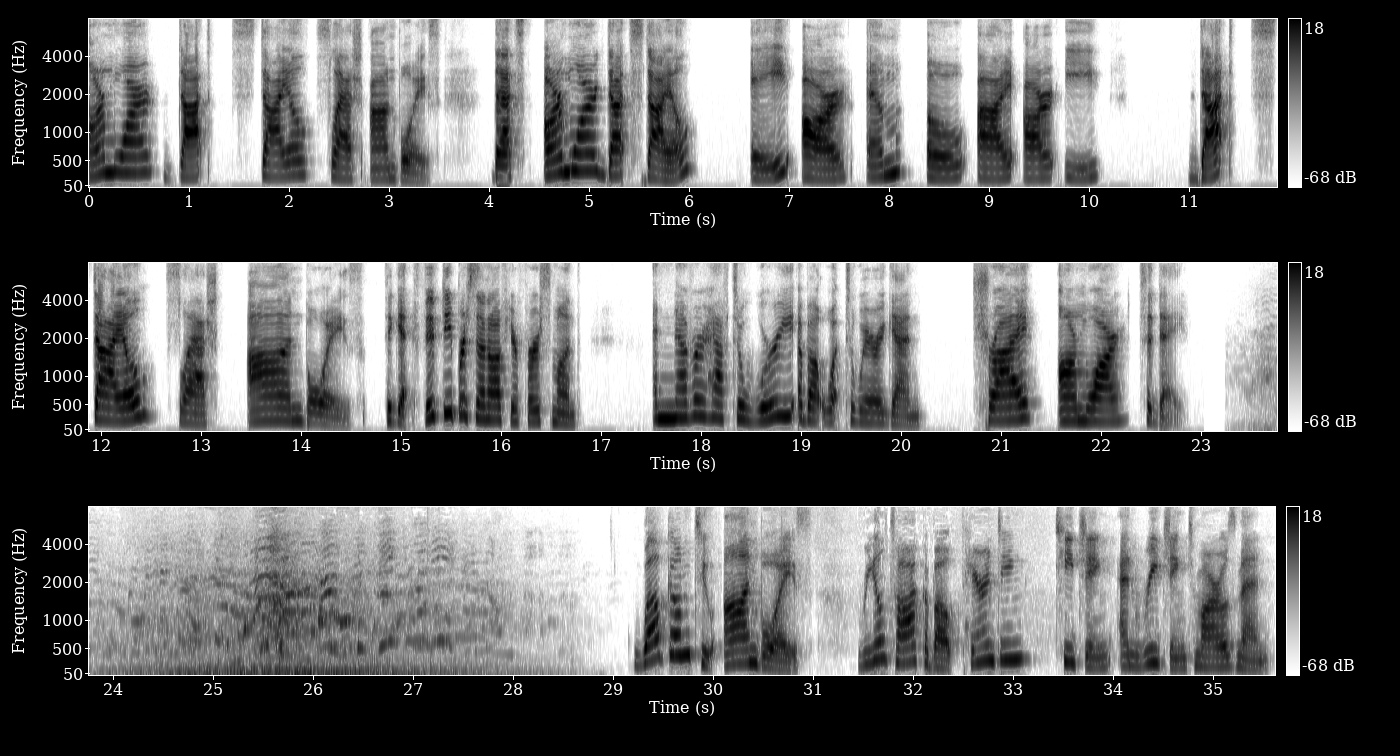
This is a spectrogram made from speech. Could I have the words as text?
armoire.style slash onboys. That's armoire.style, A R M O I R E dot style slash onboys to get 50% off your first month and never have to worry about what to wear again. Try Armoire today. Welcome to On Boys, real talk about parenting, teaching, and reaching tomorrow's men.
